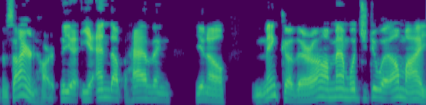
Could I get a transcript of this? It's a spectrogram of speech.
It's Ironheart. You, you end up having, you know, Minka there. Oh man, what'd you do? Oh my,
